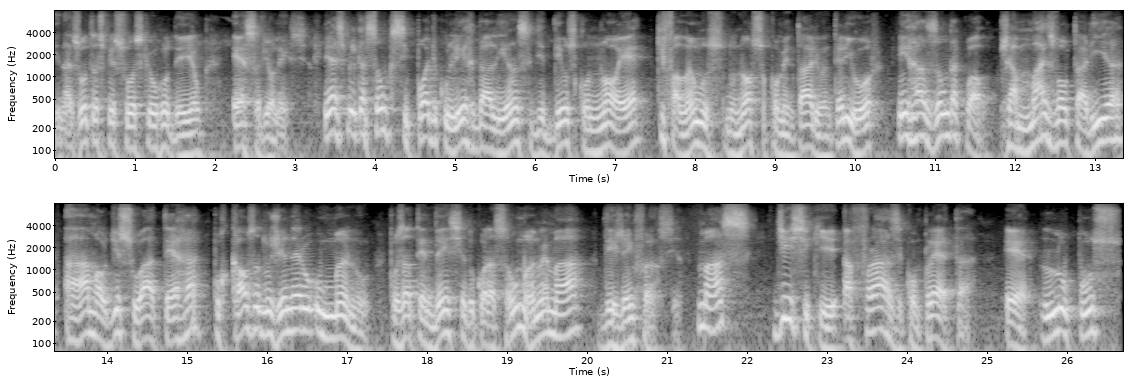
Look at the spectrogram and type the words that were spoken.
e nas outras pessoas que o rodeiam essa violência. É a explicação que se pode colher da aliança de Deus com Noé, que falamos no nosso comentário anterior, em razão da qual jamais voltaria a amaldiçoar a terra por causa do gênero humano, pois a tendência do coração humano é má desde a infância. Mas disse que a frase completa é lupus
